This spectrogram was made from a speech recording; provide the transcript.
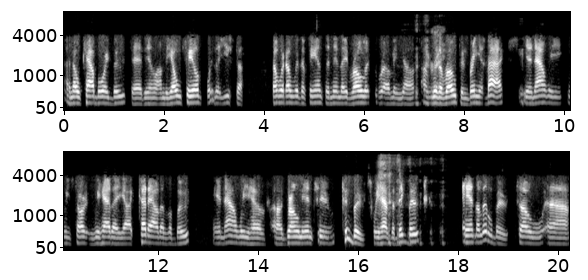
an old cowboy boot that, you know, on the old field where they used to throw it over the fence and then they'd roll it, I mean, uh, right. with a rope and bring it back. Yeah, now we, we started, we had a uh, cutout of a boot and now we have uh, grown into two boots. We have the big boot and the little boot. So, uh,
